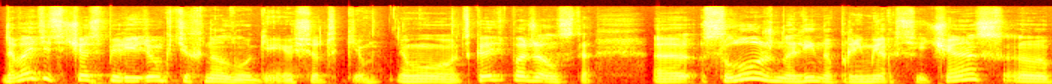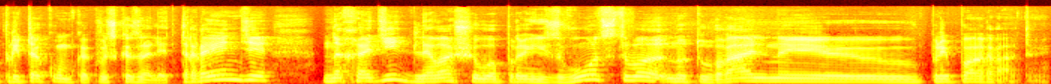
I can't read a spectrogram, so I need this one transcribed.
Давайте сейчас перейдем к технологии все-таки. Вот. Скажите, пожалуйста, э, сложно ли, например, сейчас э, при таком, как вы сказали, тренде находить для вашего производства натуральные э, препараты?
